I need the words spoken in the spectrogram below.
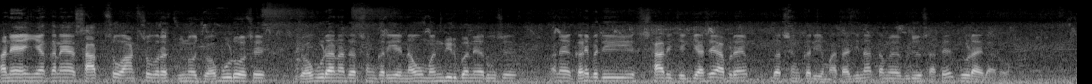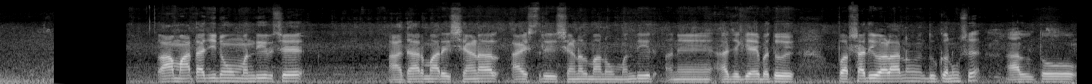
અને અહીંયા કને સાતસો, આઠસો વર્ષ જૂનો જોબુડો છે. જોબુડાના દર્શન કરીએ, નવું મંદિર બનેલું છે અને ઘણી બધી સારી જગ્યા છે. આપણે દર્શન કરીએ માતાજીના. તમે વીડિયો સાથે જોડાયેલા રહો. તો આ માતાજીનું મંદિર છે. આધાર મારી શેણલ આ શ્રી શેણલમાનું મંદિર અને આ જગ્યાએ બધું પ્રસાદીવાળાનું દુકાનું છે. હાલ તો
